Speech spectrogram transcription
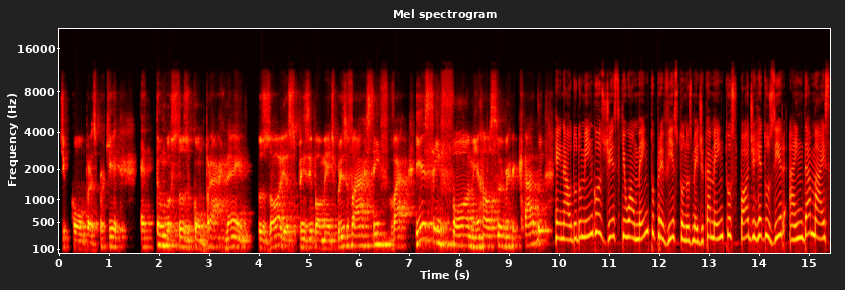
de compras, porque é tão gostoso comprar, né? Os olhos, principalmente. Por isso, vai sem, vai, ir sem fome ao supermercado. Reinaldo Domingos diz que o aumento previsto nos medicamentos pode reduzir ainda mais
